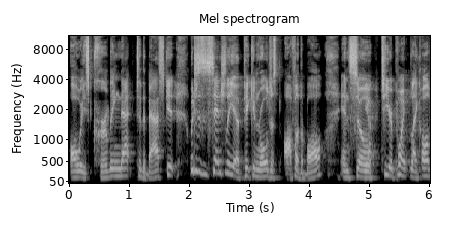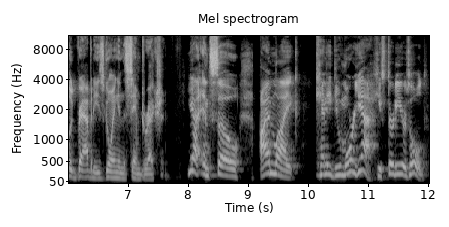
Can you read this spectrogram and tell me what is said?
always curling that to the basket, which is essentially a pick and roll just off of the ball. And so yeah. to your point, like all the gravity is going in the same direction. Yeah. And so I'm like, can he do more? Yeah, he's 30 years old.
